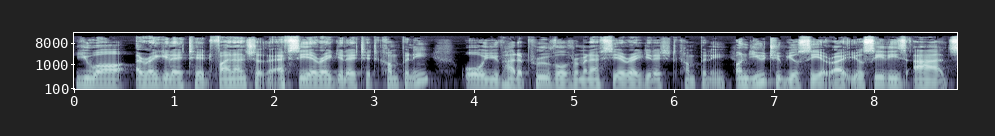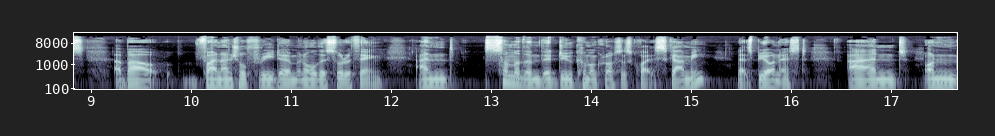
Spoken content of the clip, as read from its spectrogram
you are a regulated financial FCA regulated company or you've had approval from an FCA regulated company. On YouTube you'll see it, right? You'll see these ads about financial freedom and all this sort of thing. And some of them they do come across as quite scammy, let's be honest. And on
